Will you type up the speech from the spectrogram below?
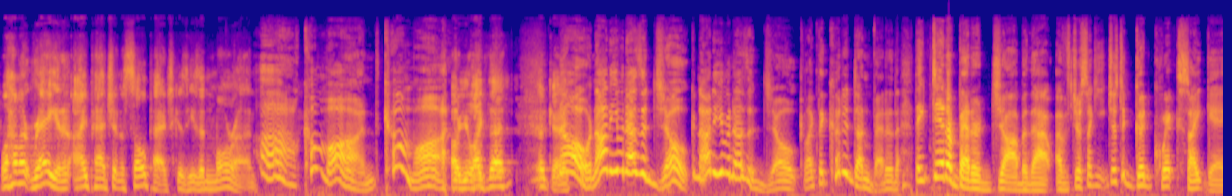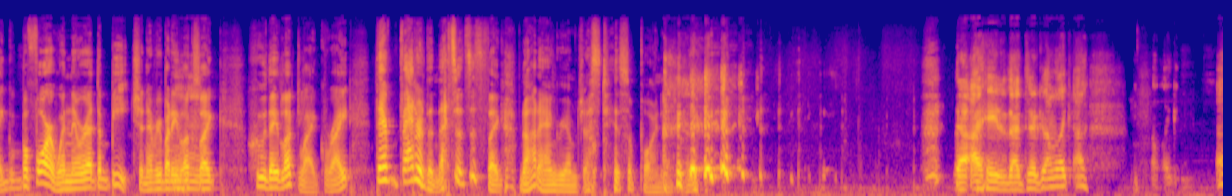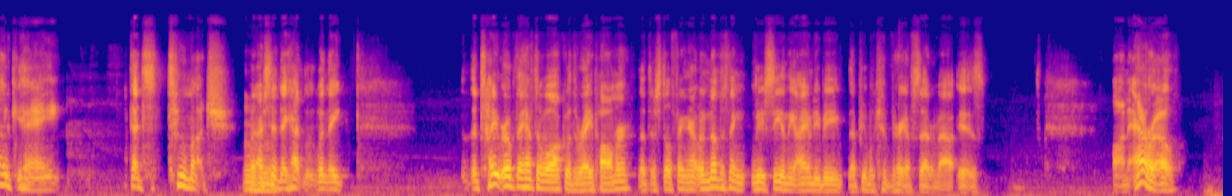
Well how about ray and an eye patch and a soul patch because he's a moron? Oh come on come on. Oh you like that okay no not even as a joke not even as a joke like they could have done better than they did a better job of that of just like just a good quick sight gag before when they were at the beach and everybody mm-hmm. looks like who they look like, right? They're better than that. It's this thing. I'm not angry. I'm just disappointed. yeah, I hated that too. I'm like, uh, I'm like, okay, that's too much. But mm-hmm. I said they had when they the tightrope they have to walk with Ray Palmer that they're still figuring out. Another thing we see in the IMDb that people get very upset about is on Arrow,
